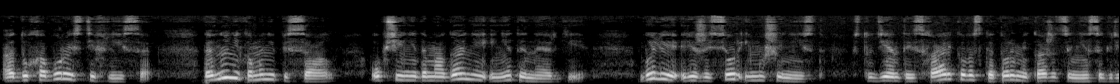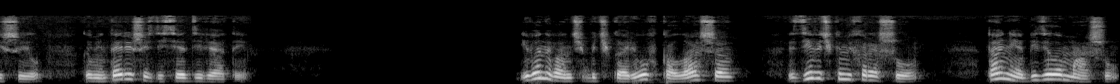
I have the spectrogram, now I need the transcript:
от Духобора из Тифлиса. Давно никому не писал. Общее недомогание и нет энергии. Были режиссер и машинист, студенты из Харькова, с которыми, кажется, не согрешил. Комментарий 69. Иван Иванович Бочкарев, Калаша. С девочками хорошо. Таня обидела Машу.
